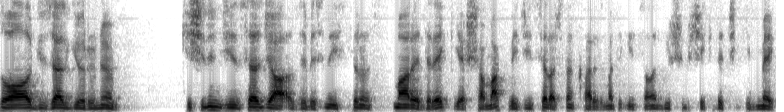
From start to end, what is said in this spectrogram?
doğal güzel görünüm, kişinin cinsel cazibesini istismar ederek yaşamak ve cinsel açıdan karizmatik insana güçlü bir şekilde çekilmek,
